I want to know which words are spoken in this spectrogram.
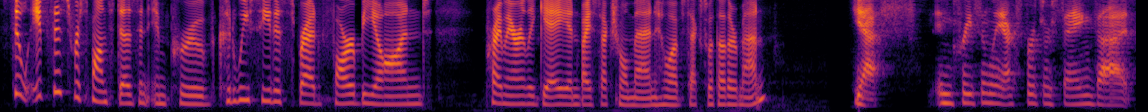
So, if this response doesn't improve, could we see this spread far beyond primarily gay and bisexual men who have sex with other men? Yes. Increasingly, experts are saying that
